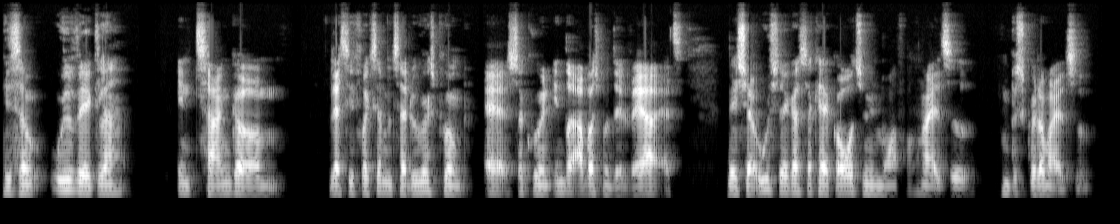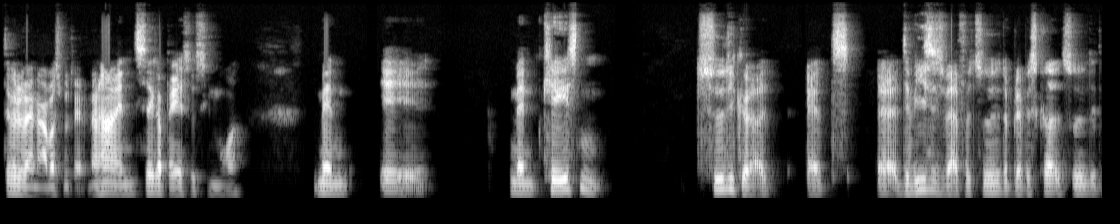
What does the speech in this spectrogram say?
ligesom udvikler en tanke om, lad os sige for eksempel tage et udgangspunkt, at så kunne en indre arbejdsmodel være, at hvis jeg er usikker, så kan jeg gå over til min mor, for hun har altid, hun beskytter mig altid. Det vil være en arbejdsmodel. Man har en sikker base hos sin mor. Men, øh, men casen tydeliggør, at øh, det vises i hvert fald tydeligt, der bliver beskrevet tydeligt,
